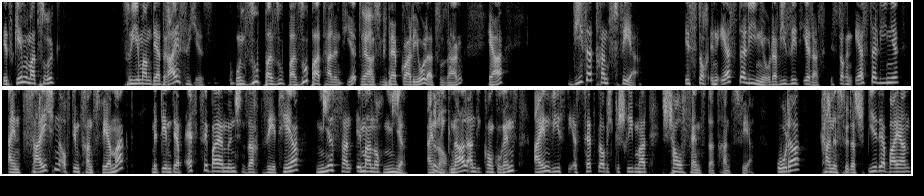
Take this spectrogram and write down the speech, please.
jetzt gehen wir mal zurück zu jemandem, der 30 ist und super, super, super talentiert, Ja. um es wie Pep Guardiola zu sagen. Ja. Dieser Transfer ist doch in erster Linie, oder wie seht ihr das? Ist doch in erster Linie ein Zeichen auf dem Transfermarkt, mit dem der FC Bayern München sagt, seht her, mir san immer noch mir. Ein Genau. Signal an die Konkurrenz, ein, wie es die SZ, glaube ich, geschrieben hat, Schaufenstertransfer. Oder kann es für das Spiel der Bayern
